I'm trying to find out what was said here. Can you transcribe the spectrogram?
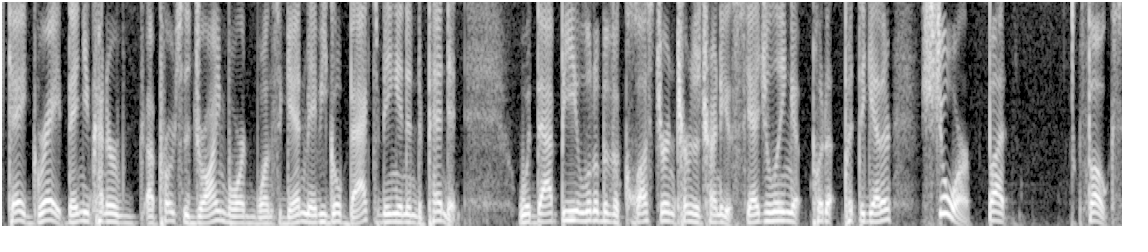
okay, great. Then you kind of approach the drawing board once again, maybe go back to being an independent. Would that be a little bit of a cluster in terms of trying to get scheduling put put together? Sure, but folks,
